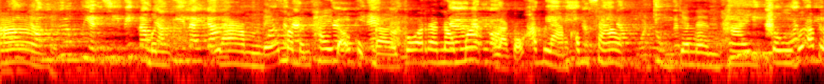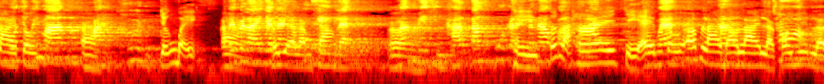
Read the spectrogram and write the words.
À. เราทำเพื่อเปลี่ยนชีวิตเราอยากมีรายได้ mình làm để mà mình thay đổi cuộc đời cô Aranon á là cổ không làm không sao cho nên hai tôi với upline tôi à, chuẩn bị ไม่ à, เป็นไรยัง bây ไง giờ เรา làm เก่ง sao แหละ à, มันมีสินค้าตั้งพูดอะไร thì ก็น่า tức là ฟัง hai chị em ถูก tôi ไหม upline downline là ชอบ coi như là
